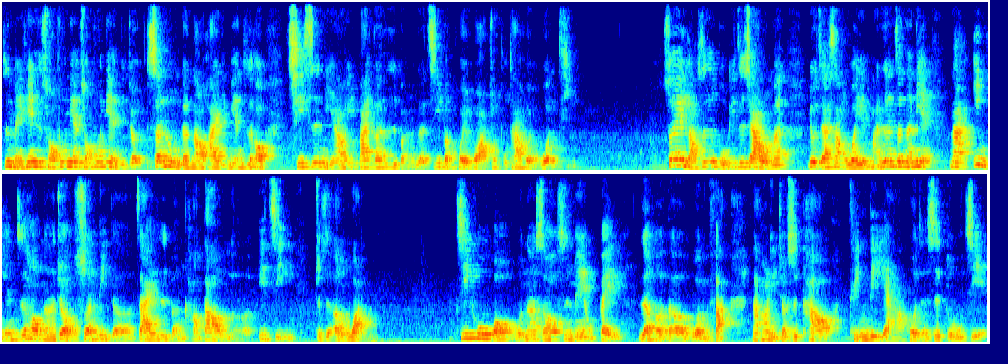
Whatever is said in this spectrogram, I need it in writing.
就是每天一直重复念、重复念，你就深入你的脑海里面之后，其实你要一般跟日本人的基本会话就不太会有问题。所以老师鼓励之下，我们又加上我也蛮认真的念，那一年之后呢，就有顺利的在日本考到了一级，就是 N one，。几乎哦，我那时候是没有背任何的文法，然后你就是靠听力呀，或者是读解，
